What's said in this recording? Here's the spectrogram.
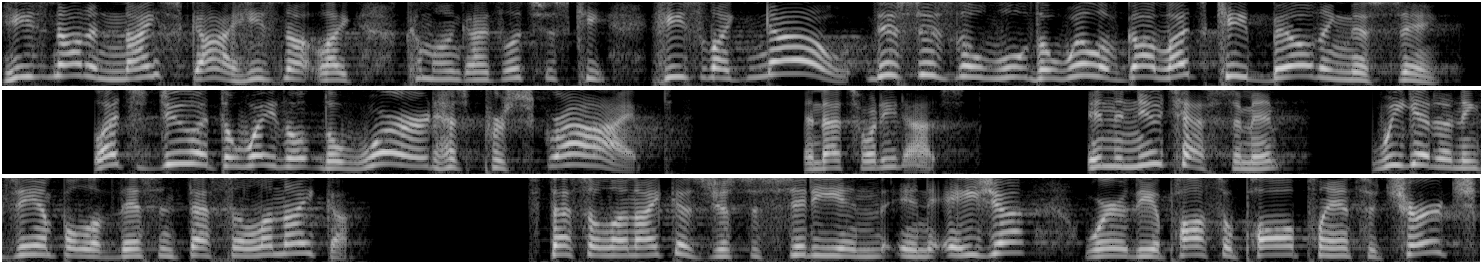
He's not a nice guy. He's not like, come on, guys, let's just keep. He's like, no, this is the, the will of God. Let's keep building this thing. Let's do it the way the, the word has prescribed. And that's what he does. In the New Testament, we get an example of this in Thessalonica. Thessalonica is just a city in, in Asia where the Apostle Paul plants a church.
